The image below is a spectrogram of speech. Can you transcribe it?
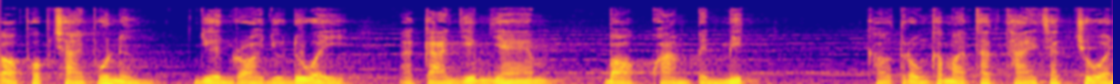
ก็พบชายผู้หนึ่ง ยืนรออยู่ด้วย อาการยิ้มแย้ม บอกความเป็นมิตร เขาตรงเข้ามาทักทายชักชวน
